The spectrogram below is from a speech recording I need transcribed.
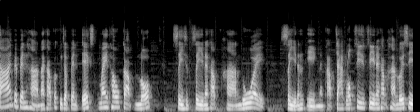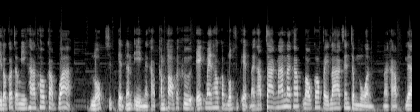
ย้ายไปเป็นหารนะครับ ก็คือจะเป็น x ไม่เท่ากับลบ 44 นะครับ หารด้วย 4 นั่นเองนะครับ จากลบ 44 นะครับ หารด้วย 4 เราก็จะมีค่าเท่ากับว่าลบ 11 นั่นเองนะครับคำตอบก็คือ x ไม่เท่ากับลบ 11 นะครับ จากนั้นนะครับเราก็ไปลากเส้นจำนวนนะครับและ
